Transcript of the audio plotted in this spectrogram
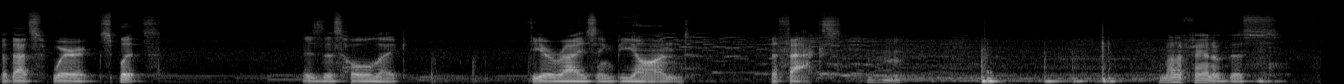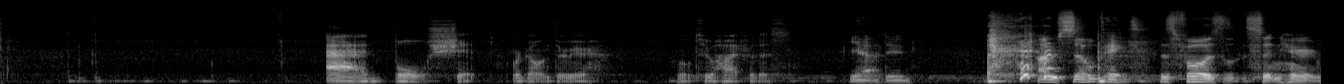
But that's where it splits. Is this whole like theorizing beyond the facts? Mm-hmm. I'm not a fan of this ad bullshit we're going through here. A little too high for this. Yeah, dude. I'm so baked. This fool is sitting here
